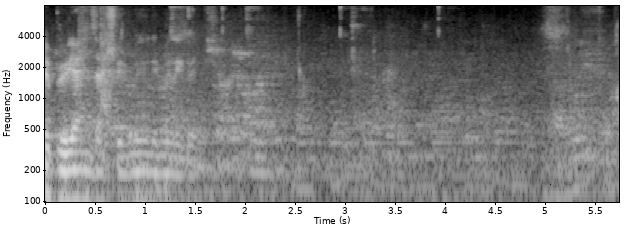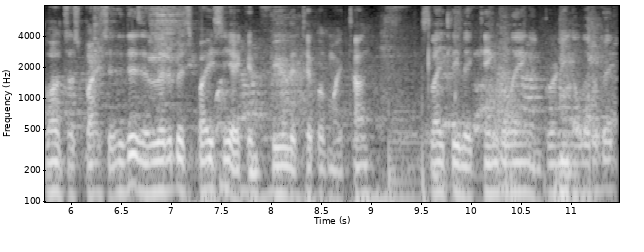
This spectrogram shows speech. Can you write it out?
The biryani is actually really, really good. Lots of spices. It is a little bit spicy. I can feel the tip of my tongue slightly like tingling and burning a little bit,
